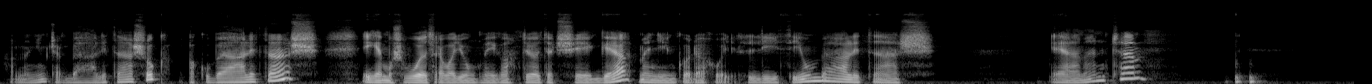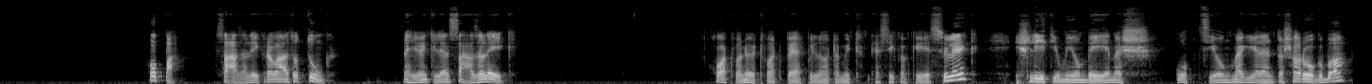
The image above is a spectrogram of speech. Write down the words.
Ha menjünk csak beállítások, beállítás. Igen, most voltra vagyunk még a töltöttséggel. Menjünk oda, hogy lítium beállítás. Elmentem. Hoppá! Százalékra váltottunk. 49 százalék. 65 watt per pillanat, amit eszik a készülék, és lítium BMS opciónk megjelent a sarokba,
